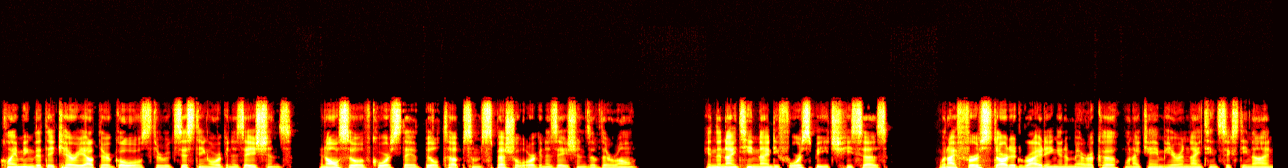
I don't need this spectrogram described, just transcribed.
claiming that they carry out their goals through existing organizations, and also, of course, they have built up some special organizations of their own. In the 1994 speech, he says, When I first started writing in America when I came here in 1969,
